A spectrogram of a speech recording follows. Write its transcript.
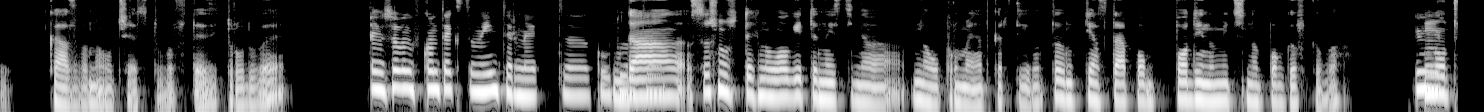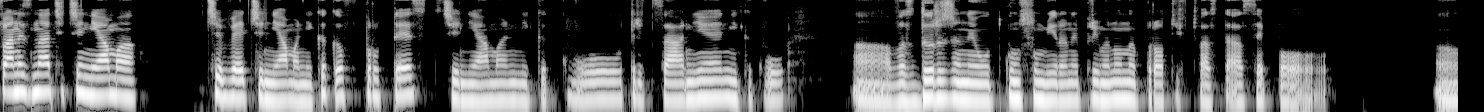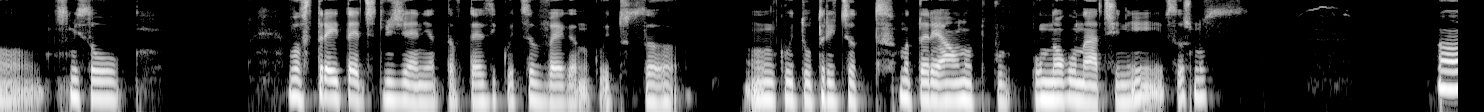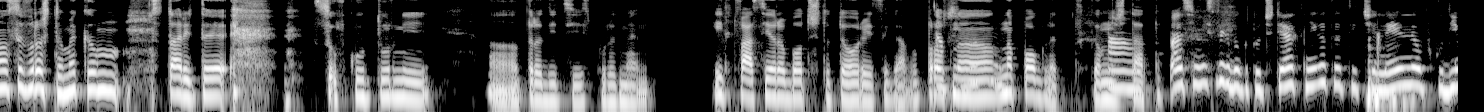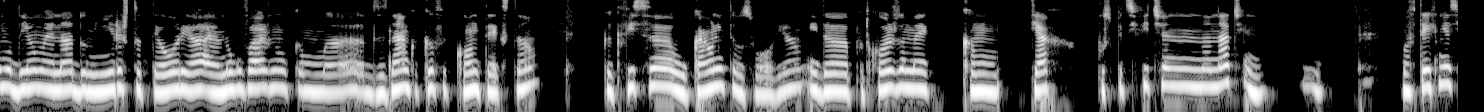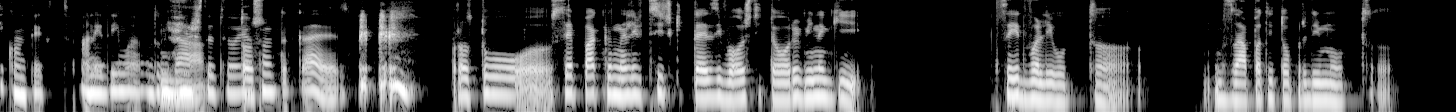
казва много често в тези трудове. Е, особено в контекста на интернет културата. Да, всъщност технологиите наистина много променят картината. Тя става по- по-динамична, по-гъвкава. Но това не значи, че няма че вече няма никакъв протест, че няма никакво отрицание, никакво а, въздържане от консумиране. Примерно, напротив, това става все по... А, в смисъл в стрейт едж движенията, в тези, които са веган, които са които отричат материалното по, по много начини. Всъщност а, се връщаме към старите субкултурни а, традиции, според мен. И това си е работеща теория сега. Въпрос на, на поглед към а, нещата. Аз си мислех, докато четях книгата ти, че не е необходимо да имаме една доминираща теория, а е много важно към, да знаем какъв е контекста, какви са локалните условия и да подхождаме към тях по специфичен начин в техния си контекст, а не да има доминираща да, теория. Точно така е. Просто все пак нали, всички тези водещи теории винаги са идвали от а, Запад и то предимно от а,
